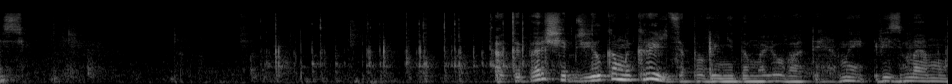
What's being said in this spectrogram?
Ось. А тепер ще бджілками крильця повинні домалювати. Ми візьмемо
